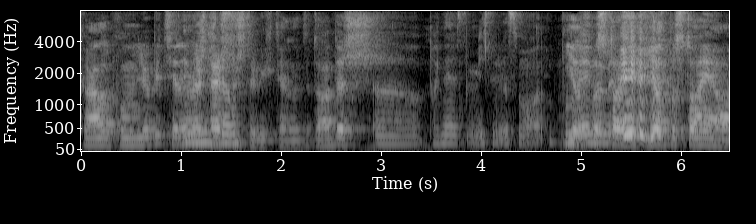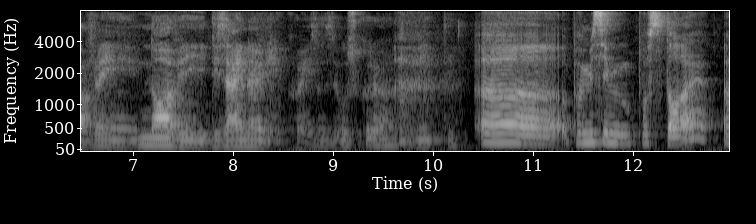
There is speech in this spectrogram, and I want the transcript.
Hvala puno, Ljubici, ali imaš nešto što bih htjela da dodaš? Uh, pa ne znam, mislim da smo pomenuli. Jel postoje, jel postoje ovaj, novi dizajnovi koji izlaze uskoro, niti? Uh, pa mislim, postoje. Uh,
